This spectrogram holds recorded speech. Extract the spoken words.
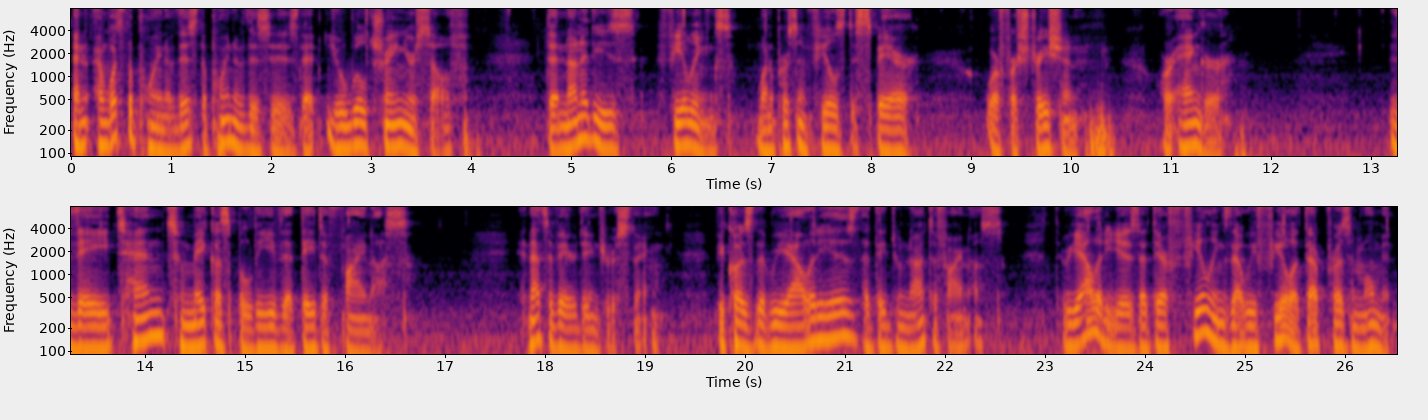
and and what's the point of this? The point of this is that you will train yourself that none of these feelings, when a person feels despair or frustration or anger, they tend to make us believe that they define us. And that's a very dangerous thing because the reality is that they do not define us. The reality is that they're feelings that we feel at that present moment.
